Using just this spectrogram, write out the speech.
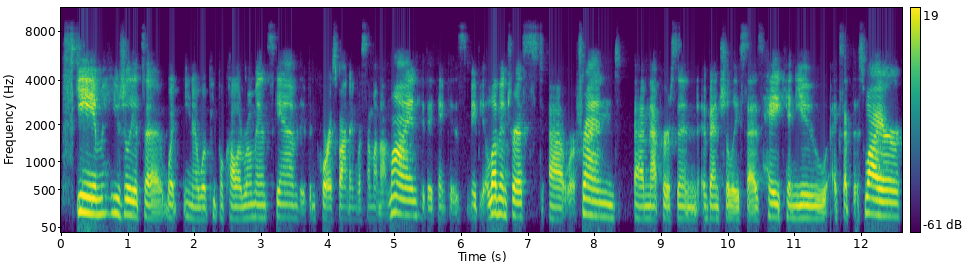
scheme. Usually it's a what you know what people call a romance scam. They've been corresponding with someone online who they think is maybe a love interest uh, or a friend um, that person eventually says hey can you accept this wire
